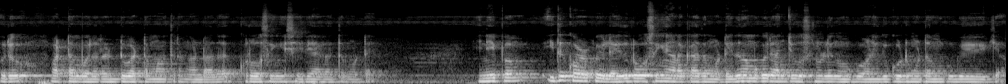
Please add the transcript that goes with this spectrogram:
ഒരു വട്ടം പോലെ റെഡ് വട്ടം മാത്രം കണ്ടു. അത് ക്രോസിങ് ശരിയാകാത്ത മുട്ട. ഇനിയിപ്പം ഇത് കുഴപ്പമില്ല. ഇത് ക്രോസിങ് നടക്കാത്ത മുട്ട. ഇത് നമുക്കൊരു അഞ്ച് ദിവസത്തിനുള്ളിൽ നോക്കുവാണെങ്കിൽ ഇത് കൂട്ടുമുട്ട നമുക്ക് ഉപയോഗിക്കാം.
